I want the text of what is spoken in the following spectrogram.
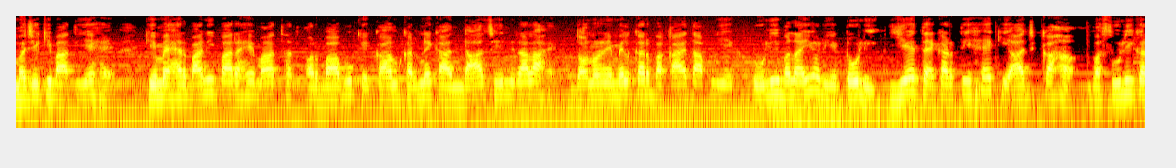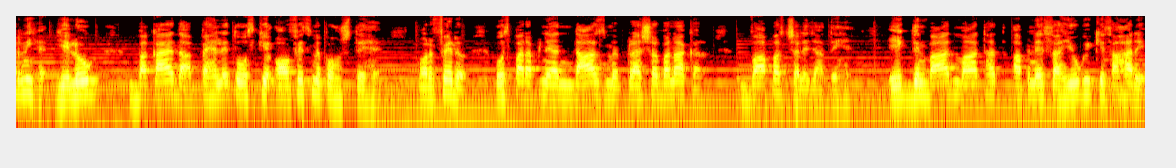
मज़े की बात यह है कि मेहरबानी पा रहे माथत और बाबू के काम करने का अंदाज ही निराला है। दोनों ने मिलकर बकायदा अपनी एक टोली बनाई और ये टोली ये तय करती है कि आज कहाँ वसूली करनी है। ये लोग बकायदा पहले तो उसके ऑफ़िस में पहुँचते हैं और फिर उस पर अपने अंदाज में प्रेशर बनाकर वापस चले जाते हैं। एक दिन बाद माथत अपने सहयोगी के सहारे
